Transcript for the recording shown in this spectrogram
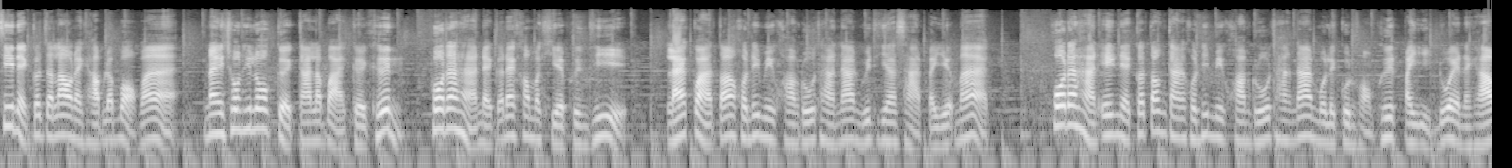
ซี่เนี่ยก็จะเล่านะครับ แล้วบอกว่าในช่วงที่โลกเกิดการระบาดเกิดขึ้น พวกทหารเนี่ยก็ได้เข้ามาเคลียร์พื้นที่ และกวาดต้อนคนที่มีความรู้ทางด้านวิทยาศาสตร์ไปเยอะมาก พวกทหารเองเนี่ยก็ต้องการคนที่มีความรู้ทางด้านโมเลกุลของพืชไปอีกด้วยนะครับ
